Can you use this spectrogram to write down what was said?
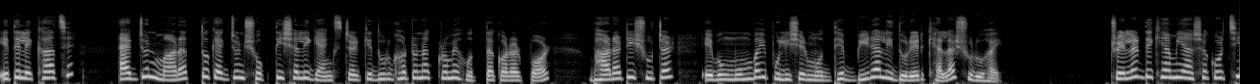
এতে লেখা আছে একজন মারাত্মক একজন শক্তিশালী গ্যাংস্টারকে দুর্ঘটনাক্রমে হত্যা করার পর, ভাড়াটি শুটার এবং মুম্বাই পুলিশের মধ্যে বিড়ালি দূরের খেলা শুরু হয়। ট্রেলার দেখে আমি আশা করছি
